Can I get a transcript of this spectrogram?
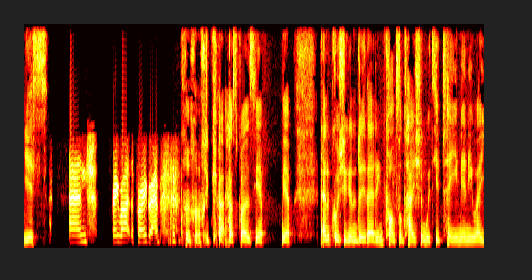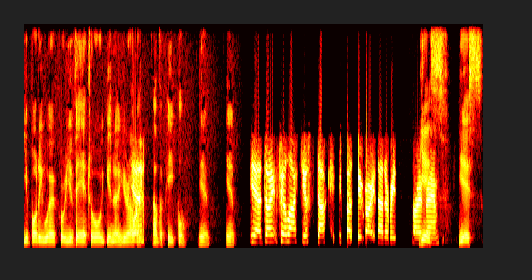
Yes. and rewrite the program. okay, I suppose, yep, yep. And of course, you're going to do that in consultation with your team anyway, your body work or your vet or, you know, your Yeah. other, other people. Yeah, yeah. yeah, don't feel like you're stuck because you wrote that original program. Yes, yes.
